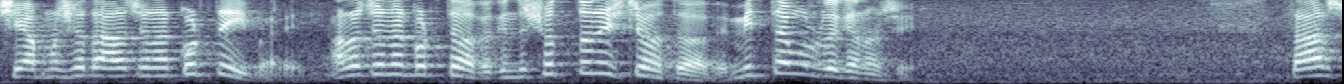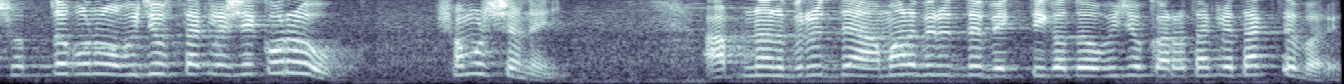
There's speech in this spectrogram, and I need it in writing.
সে আপনার সাথে আলোচনা করতেই পারে। আলোচনা করতে হবে, কিন্তু সত্যনিষ্ঠ হতে হবে। মিথ্যা বলবে কেন সে? তার সত্য কোনো অভিযোগ থাকলে সে করুক। সমস্যা নেই। আপনার বিরুদ্ধে, আমার বিরুদ্ধে ব্যক্তিগত অভিযোগ করা থাকলে থাকতে পারে।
